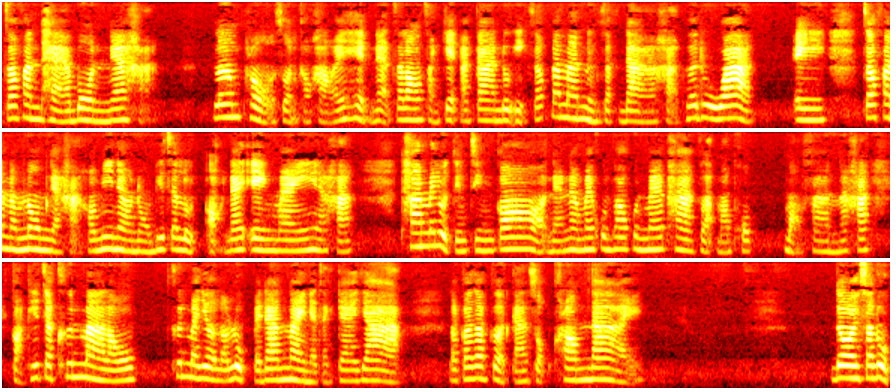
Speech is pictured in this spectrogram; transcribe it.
เจ้าฟันแท้บนเนี่ยค่ะ เริ่มโผล่ส่วนขาวๆให้เห็นเนี่ย จะลองสังเกตอาการดูอีกสักประมาณหนึ่งสัปดาห์ค่ะ เพื่อดูว่าไอเจ้าฟันน้ำนมเนี่ยค่ะเขามีแนวโน้มที่จะหลุดออกได้เองไหมนะคะ ถ้าไม่หลุดจริง ๆ ก็แนะนำให้คุณพ่อคุณแม่พากลับมาพบหมอฟันนะคะ ก่อนที่จะขึ้นมาแล้วขึ้นมาเยอะแล้วหลุดไปด้านในเนี่ยจะแก้ยาก แล้วก็จะเกิดการสบคล่อมได้ โดยสรุป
